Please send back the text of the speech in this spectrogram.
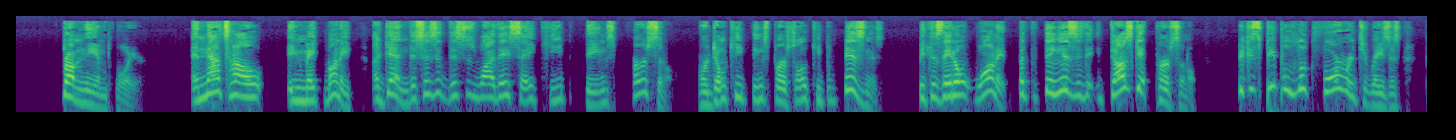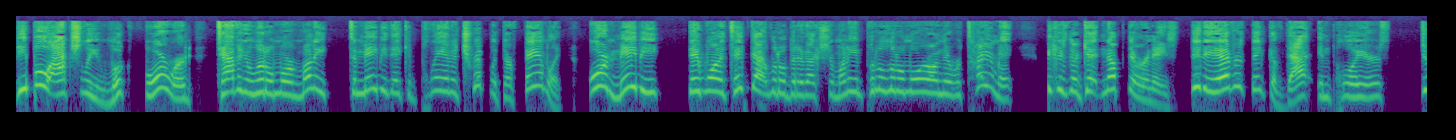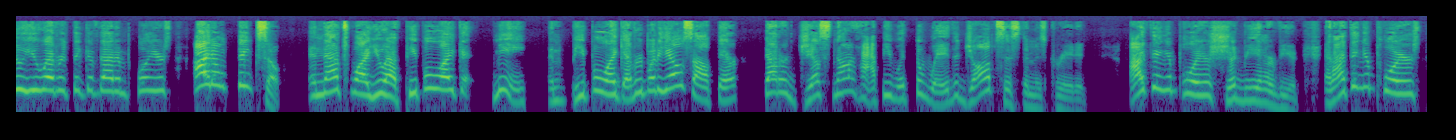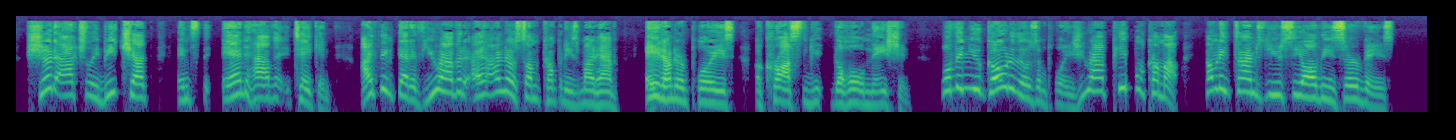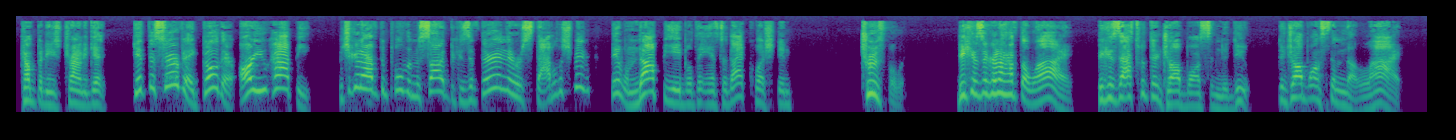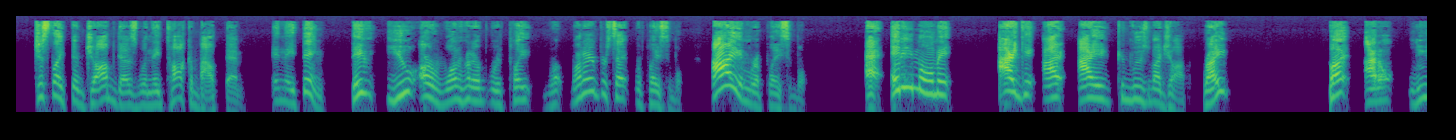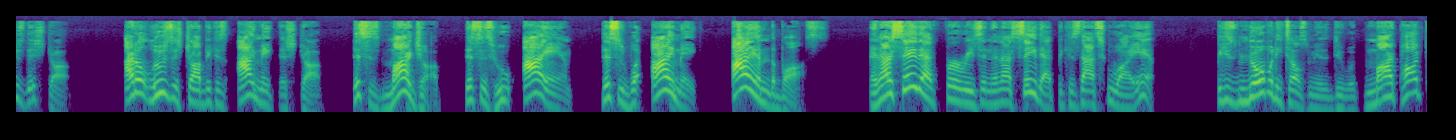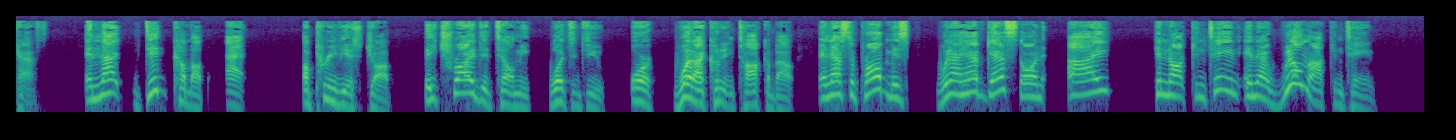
from the employer. And that's how you make money. Again, this isn't this is why they say keep things personal or don't keep things personal, keep a business because they don't want it. But the thing is, it does get personal because people look forward to raises. People actually look forward to having a little more money to maybe they can plan a trip with their family or maybe they want to take that little bit of extra money and put a little more on their retirement because they're getting up there in age. Did they ever think of that, employers? Do you ever think of that, employers? I don't think so. And that's why you have people like me and people like everybody else out there that are just not happy with the way the job system is created. I think employers should be interviewed, and I think employers should actually be checked and and have it taken. I think that if you have it, I know some companies might have 800 employees across the, the whole nation. Well, then you go to those employees. You have people come out. How many times do you see all these surveys? Companies trying to get get the survey. Go there. Are you happy? But you're going to have to pull them aside because if they're in their establishment, they will not be able to answer that question truthfully, because they're going to have to lie because that's what their job wants them to do. Their job wants them to lie, just like their job does when they talk about them and they think they you are 100 replace 100% replaceable. I am replaceable. At any moment, I get I I could lose my job, right? But I don't lose this job. I don't lose this job because I make this job. This is my job. This is who I am. This is what I make. I am the boss. And I say that for a reason. And I say that because that's who I am. Because nobody tells me to do with my podcast. And that did come up at a previous job. They tried to tell me what to do or what I couldn't talk about. And that's the problem is when I have guests on, I cannot contain and I will not contain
